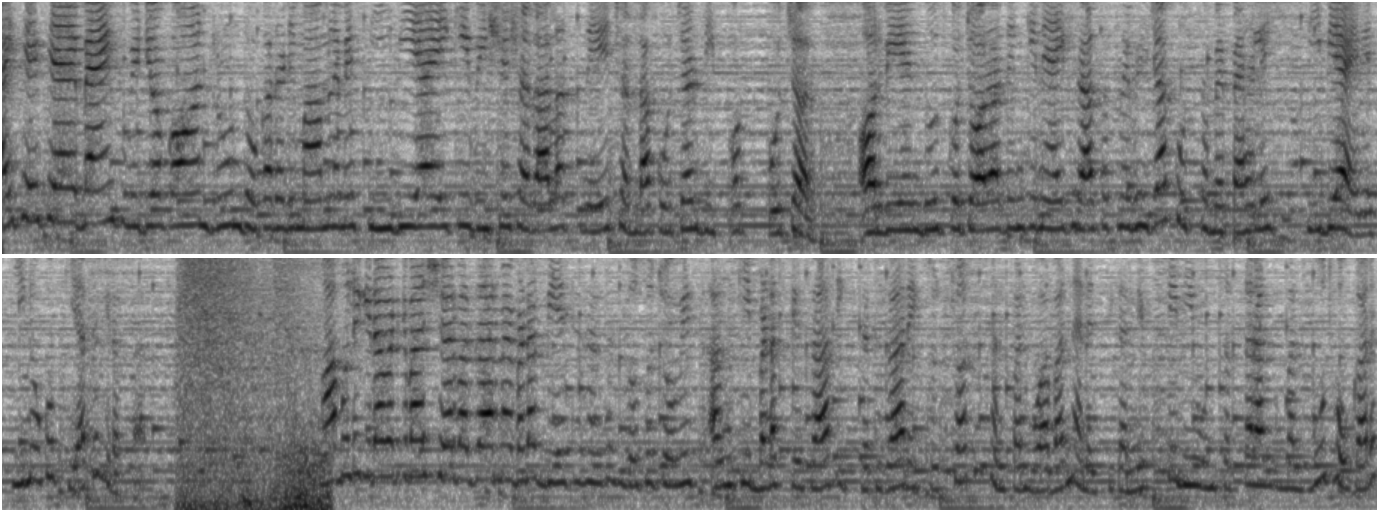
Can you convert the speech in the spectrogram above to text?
आईसीआईसीआई बैंक, वीडियोकॉन, ड्रोन धोखाधड़ी मामले में सीबीआई की विशेष अदालत ने चंदा कोचर, दीपक कोचर और वीएन दूध को 14 दिन की न्यायिक हिरासत में भेजा। कुछ समय पहले ही सीबीआई ने तीनों को किया था गिरफ़्तार। मामूली गिरावट के बाद शेयर बाज़ार में बढ़त। बीएससी सेंसेक्स 224 अंक की बढ़त के साथ इकसठ हज़ार एक सौ चौतीस अंक पर हुआ बंद। एनएससी का निफ्टी भी उनसत्तर अंक मज़बूत होकर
